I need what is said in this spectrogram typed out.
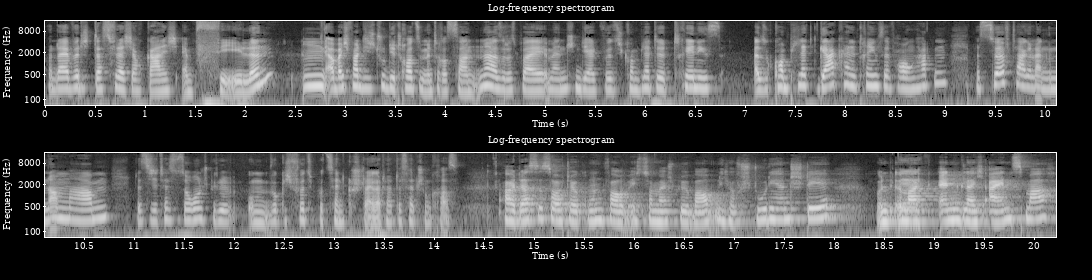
Von daher würde ich das vielleicht auch gar nicht empfehlen. Mm, Aber ich fand die Studie trotzdem interessant. Ne? Also, dass bei Menschen, die halt wirklich komplette Trainings, also komplett gar keine Trainingserfahrung hatten, das zwölf Tage lang genommen haben, dass sich der Testosteronspiegel um wirklich 40% gesteigert hat. Das ist halt schon krass. Aber das ist auch der Grund, warum ich zum Beispiel überhaupt nicht auf Studien stehe und immer n gleich 1 mache.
